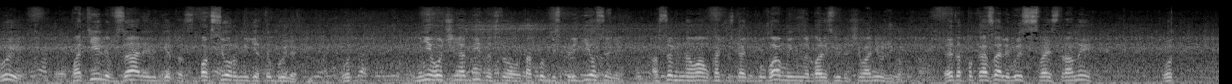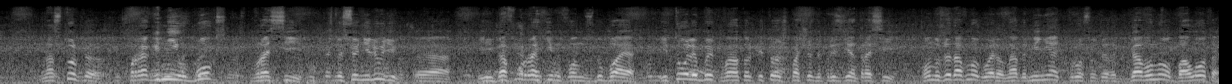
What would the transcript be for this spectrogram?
вы э, потели в зале или где-то с боксерами где-то были. Вот мне очень обидно, что такой беспредел сегодня. Особенно вам хочу сказать, вам именно Борис Викторович Иванюжников. Это показали вы со своей стороны. Вот настолько прогнил бокс в России, что сегодня люди, э, и Гафур Рахимов, он с Дубая, и Толя Быков, Анатолий Петрович, почетный президент России, он уже давно говорил, надо менять просто вот это говно, болото,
